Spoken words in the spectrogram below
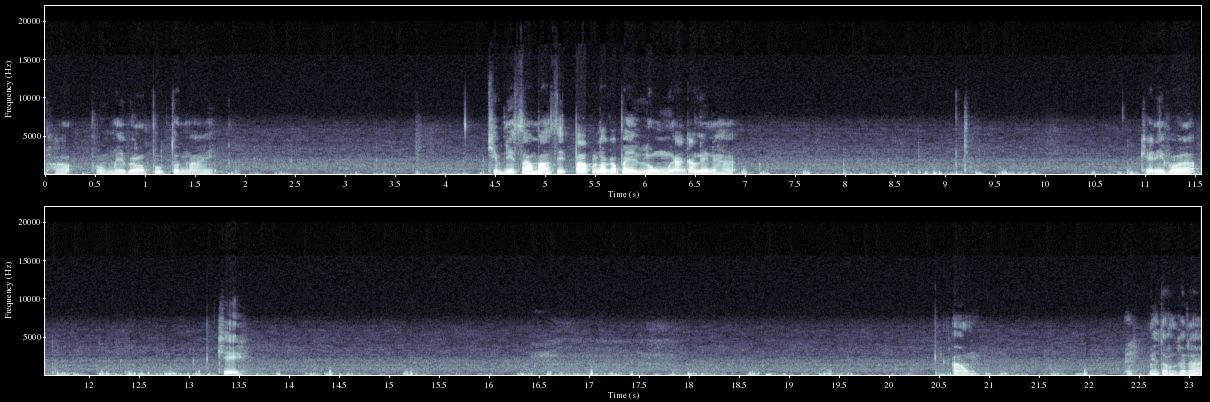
เพราะผมไม่ยอมปลูกต้นไม้คลิปนี้สร้างบ้านเสร็จปั๊บแล้วก็ไปลงเหมืองกันเลยนะฮะ ค่นี้พอละโอเคเอาเอ๊ะไม่ต้องก็ได้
